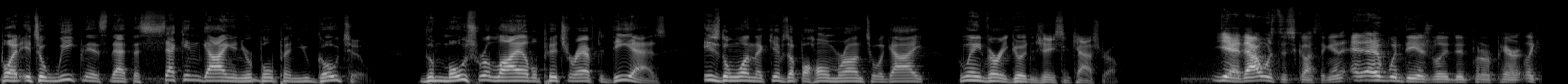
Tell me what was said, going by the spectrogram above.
But it's a weakness that the second guy in your bullpen you go to, the most reliable pitcher after Diaz, is the one that gives up a home run to a guy who ain't very good in Jason Castro. Yeah, that was disgusting. And, and Edwin Diaz really did put a pair like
